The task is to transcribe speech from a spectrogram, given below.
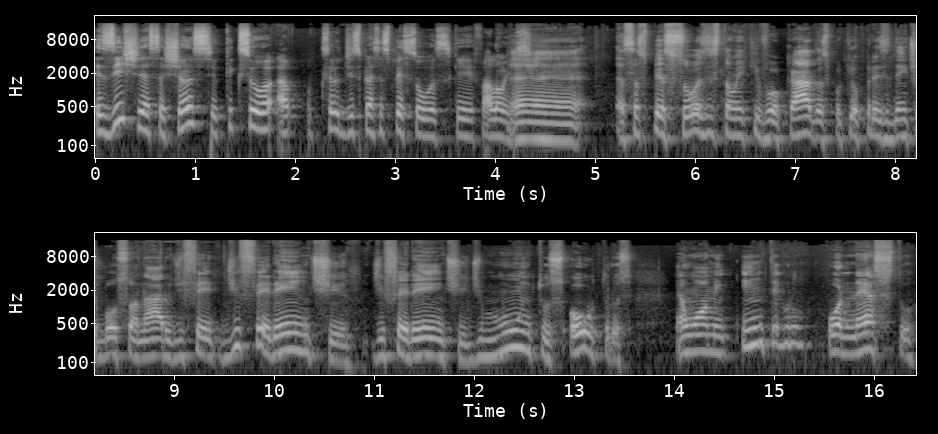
Existe essa chance? O que, que, o, senhor, o, que o senhor diz para essas pessoas que falam isso? É, essas pessoas estão equivocadas porque o presidente Bolsonaro, difer diferente, diferente de muitos outros, é um homem íntegro, honesto,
